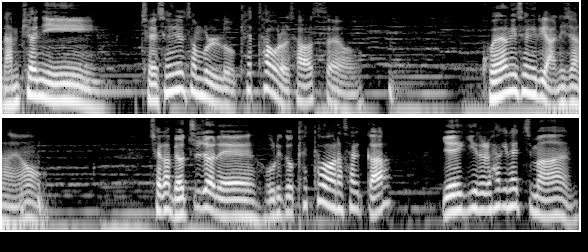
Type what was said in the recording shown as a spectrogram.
남편이 제 생일 선물로 캣타워를 사왔어요. 고양이 생일이 아니잖아요. 제가 몇 주 전에 우리도 캣타워 하나 살까? 얘기를 하긴 했지만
